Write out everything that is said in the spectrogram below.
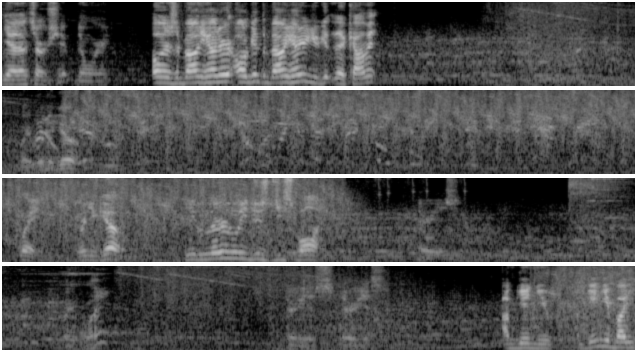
Yeah, that's our ship. Don't worry. Oh, there's a bounty hunter. I'll get the bounty hunter. You get the comet. Go? Wait, where'd he go? He literally just despawned. There he is. Wait, what? There he is. There he is. I'm getting you. I'm getting you, buddy.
